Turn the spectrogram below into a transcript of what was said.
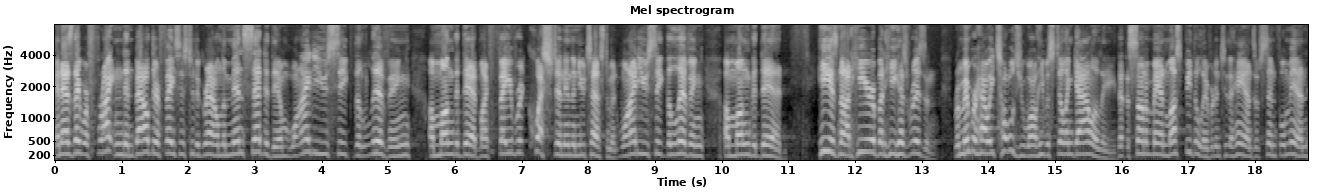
And as they were frightened and bowed their faces to the ground, the men said to them, Why do you seek the living among the dead? My favorite question in the New Testament. Why do you seek the living among the dead? He is not here, but he has risen. Remember how he told you while he was still in Galilee that the Son of Man must be delivered into the hands of sinful men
